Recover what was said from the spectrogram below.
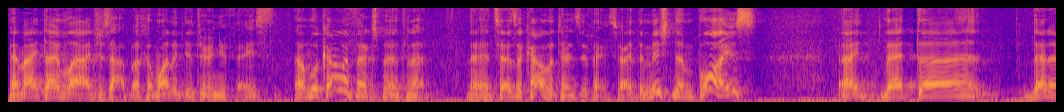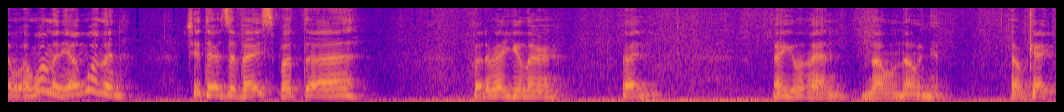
And my time la'ajazabach, and wanted to turn your face. I'm tonight. It says a kala turns the face, right? The Mishnah implies, right, that uh, that a, a, woman, a young woman, she turns the face, but uh, but a regular, right, regular man, no, no Indian. Okay.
